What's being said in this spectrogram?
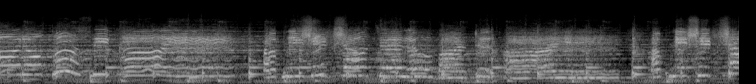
औरों शिक्षा चलो बाट आए। अपनी शिक्षा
